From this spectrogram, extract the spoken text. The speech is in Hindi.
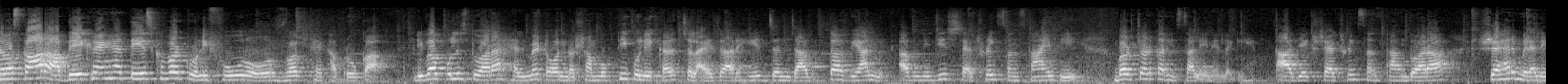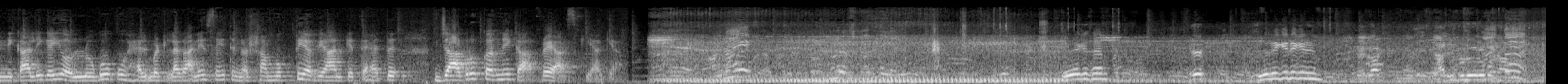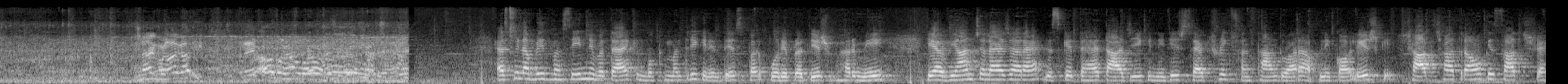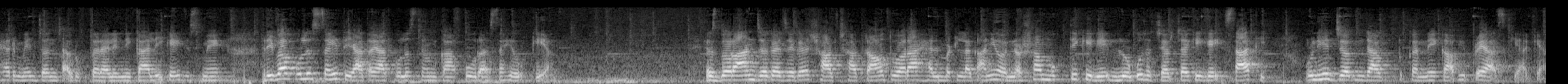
नमस्कार, आप देख रहे हैं तेज खबर 24 और वक्त है खबरों का। रीवा पुलिस द्वारा हेलमेट और नशा मुक्ति को लेकर चलाए जा रहे जन जागरूकता अभियान में अब निजी शैक्षणिक संस्थाएँ भी बढ़ चढ़कर हिस्सा लेने लगी हैं। आज एक शैक्षणिक संस्थान द्वारा शहर में रैली निकाली गई और लोगों को हेलमेट लगाने सहित नशा मुक्ति अभियान के तहत जागरूक करने का प्रयास किया गया। देखिए, सर। ये देखिए। देखिए एसपी नवनीत भसीन ने बताया कि मुख्यमंत्री के निर्देश पर पूरे प्रदेश भर में यह अभियान चलाया जा रहा है जिसके तहत आज एक निजी शैक्षणिक संस्थान द्वारा अपने कॉलेज के छात्र छात्राओं के साथ शहर में जन जागरूकता रैली निकाली गई जिसमें रीवा पुलिस सहित यातायात पुलिस ने उनका पूरा सहयोग किया। इस दौरान जगह जगह छात्र छात्राओं द्वारा हेलमेट लगाने और नशा मुक्ति के लिए लोगों से चर्चा की गई। साथ ही उन्हें जन जागरूक करने का भी प्रयास किया गया।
